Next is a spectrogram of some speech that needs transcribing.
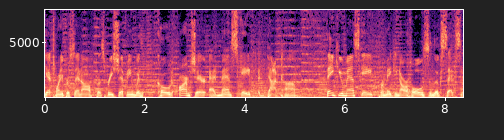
Get 20% off plus free shipping with code armchair at manscaped.com. Thank you, Manscaped, for making our holes look sexy.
